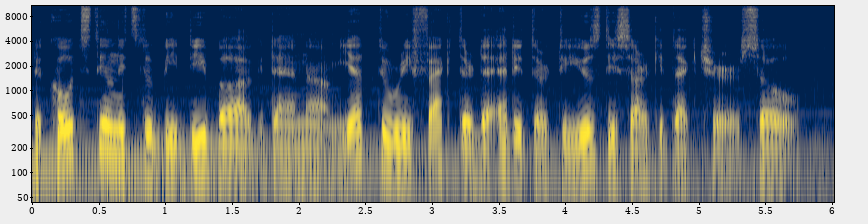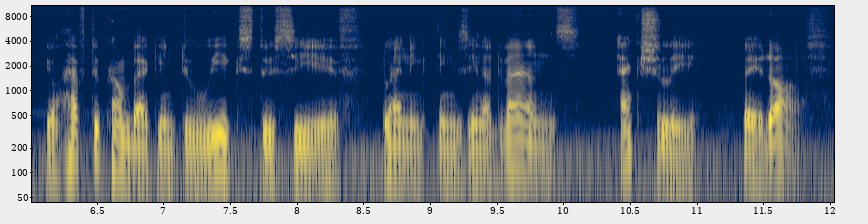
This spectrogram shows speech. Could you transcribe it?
The code still needs to be debugged and I'm yet to refactor the editor to use this architecture, so You'll have to come back in two weeks to see if planning things in advance actually paid off.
